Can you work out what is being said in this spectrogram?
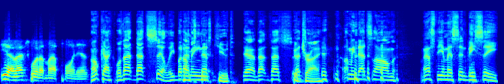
Yeah, that's what my point is. Okay, well that that's silly, but I mean that's cute. Yeah, that that's Good that's, try. I mean that's um that's the MSNBC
